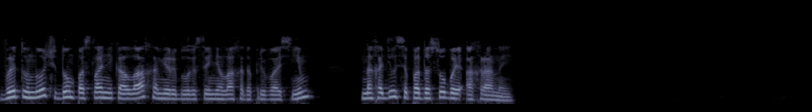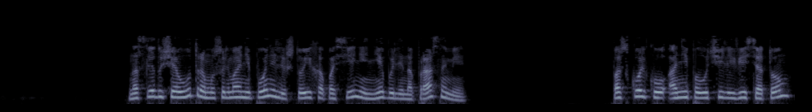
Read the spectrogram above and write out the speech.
В эту ночь дом посланника Аллаха, мир и благословение Аллаха да с ним, находился под особой охраной. На следующее утро мусульмане поняли, что их опасения не были напрасными, поскольку они получили весть о том,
